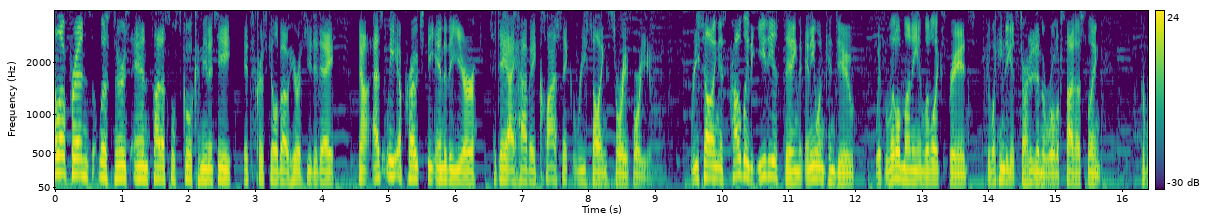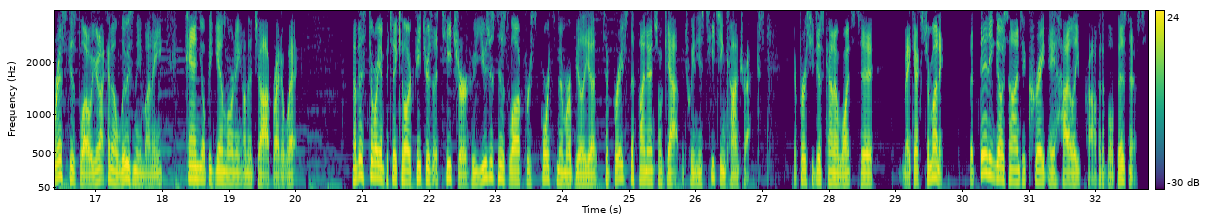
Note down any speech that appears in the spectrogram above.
Hello, friends, listeners, and Side Hustle School community. It's Chris Guillebeau here with you today. Now, as we approach the end of the year, today I have a classic reselling story for you. Reselling is probably the easiest thing that anyone can do with little money and little experience. If you're looking to get started in the world of side hustling, the risk is low, you're not going to lose any money, and you'll begin learning on the job right away. Now, this story in particular features a teacher who uses his love for sports memorabilia to bridge the financial gap between his teaching contracts. At first, he just kind of wants to make extra money. But then he goes on to create a highly profitable business.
